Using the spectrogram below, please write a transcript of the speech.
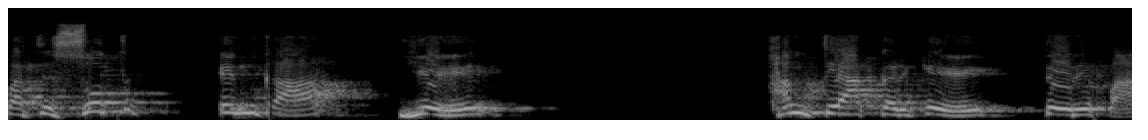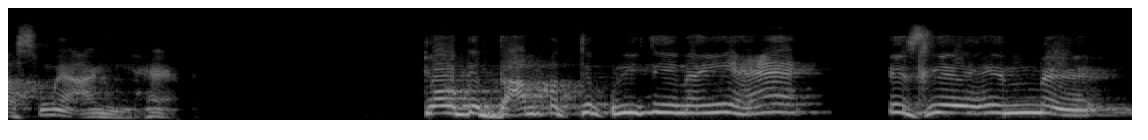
पति सुत इनका ये हम त्याग करके तेरे पास में आई हैं। क्योंकि दाम्पत्य प्रीति नहीं है, इसलिए इनमें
